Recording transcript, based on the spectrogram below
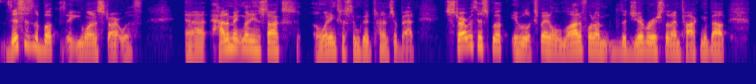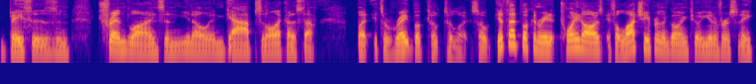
this is the book that you want to start with. Uh, how to make money in stocks, a winning system, good times or bad start with this book. It will explain a lot of what I'm the gibberish that I'm talking about, bases and trend lines and you know and gaps and all that kind of stuff. But it's a great book to, to learn. So get that book and read it. Twenty dollars. It's a lot cheaper than going to a university,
